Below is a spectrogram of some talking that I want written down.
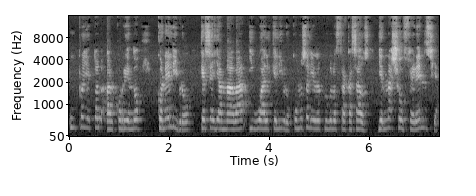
un, proyecto a la par corriendo con el libro que se llamaba igual que el libro, Cómo salir del Club de los Fracasados, y era una showferencia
